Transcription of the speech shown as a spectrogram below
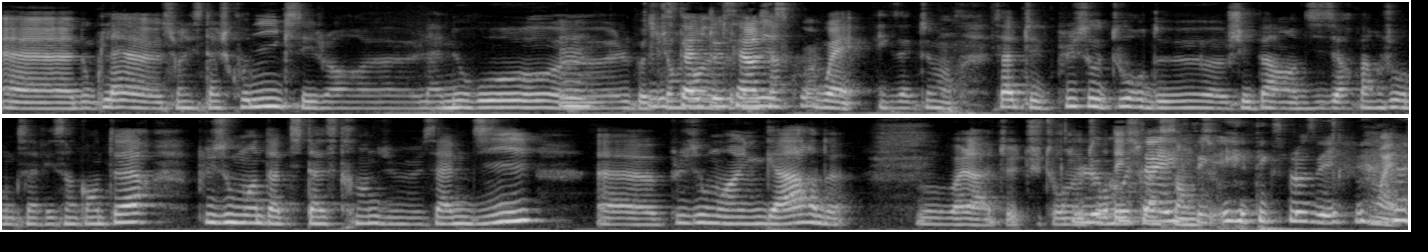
Euh, donc là, euh, sur les stages chroniques, c'est genre euh, la neuro, euh, le post Mm. Les stages de service, quoi. Ouais, exactement. Ça, peut-être plus autour de, euh, je sais pas, hein, 10 heures par jour, donc ça fait 50 heures. Plus ou moins ta petite astreinte du samedi. Euh, plus ou moins une garde. Bon, voilà, tu, tu tournes Le autour des quota est, 60. est explosé. Ouais.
